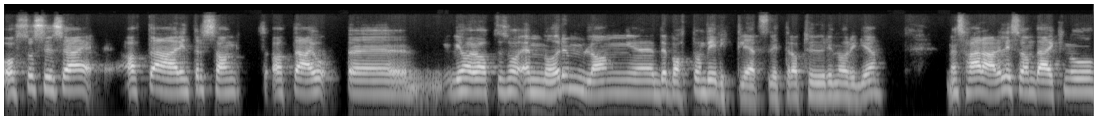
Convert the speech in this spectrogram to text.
Og så syns jeg at det er interessant at det er jo eh, Vi har jo hatt en så enorm lang eh, debatt om virkelighetslitteratur i Norge. Mens her er det liksom Det er ikke noe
